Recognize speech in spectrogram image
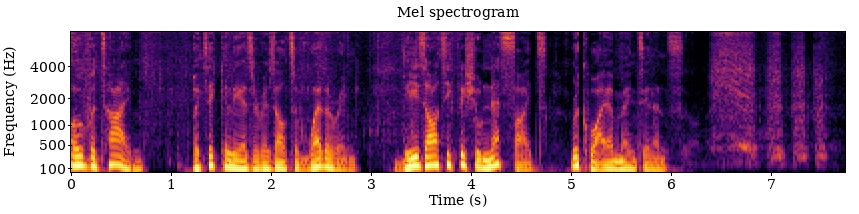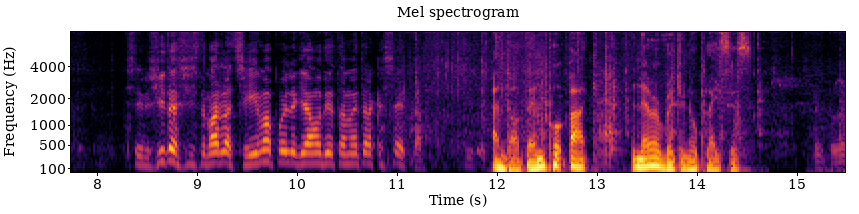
Over time, particularly as a result of weathering, these artificial nest sites require maintenance. Se riuscite a sistemare la cima, poi leghiamo direttamente la cassetta. and are then put back in their original places. Aspetta, l'ho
